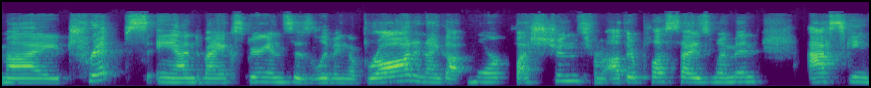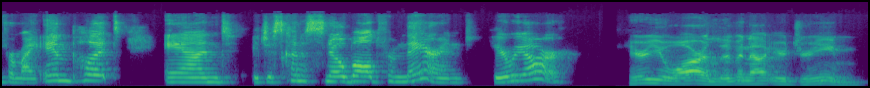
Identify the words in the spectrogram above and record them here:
my trips and my experiences living abroad. And I got more questions from other plus size women asking for my input. And it just kind of snowballed from there. And here we are. Here you are living out your dream.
